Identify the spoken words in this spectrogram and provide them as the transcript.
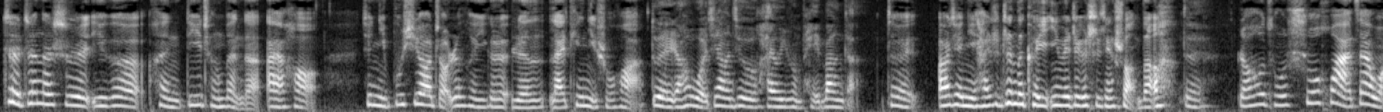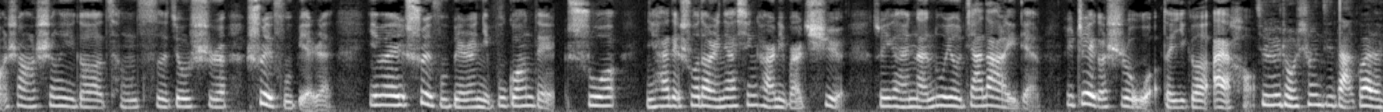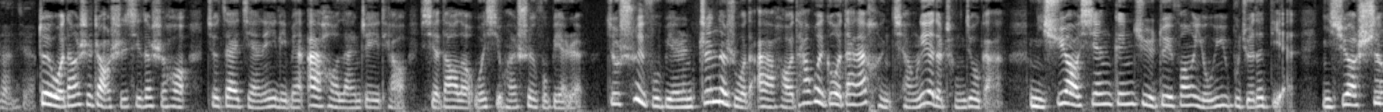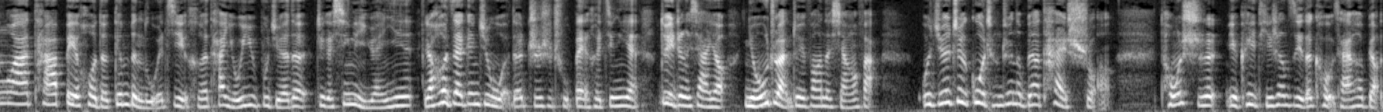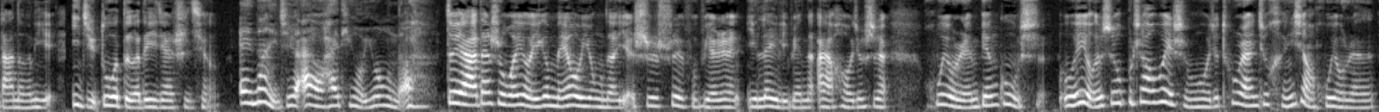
这真的是一个很低成本的爱好，就你不需要找任何一个人来听你说话。对，然后我这样就还有一种陪伴感。对，而且你还是真的可以因为这个事情爽到。对，然后从说话再往上升一个层次，就是说服别人。因为说服别人，你不光得说，你还得说到人家心坎里边去，所以感觉难度又加大了一点。所以这个是我的一个爱好，就有一种升级打怪的感觉。对我当时找实习的时候，就在简历里面爱好栏这一条写到了，我喜欢说服别人。就说服别人真的是我的爱好，它会给我带来很强烈的成就感。你需要先根据对方犹豫不决的点，你需要深挖他背后的根本逻辑和他犹豫不决的这个心理原因，然后再根据我的知识储备和经验对症下药，扭转对方的想法。我觉得这个过程真的不要太爽。同时也可以提升自己的口才和表达能力，一举多得的一件事情。哎，那你这个爱好还挺有用的。对呀，但是我有一个没有用的，也是说服别人一类里边的爱好，就是忽悠人编故事。我有的时候不知道为什么，我就突然就很想忽悠人。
